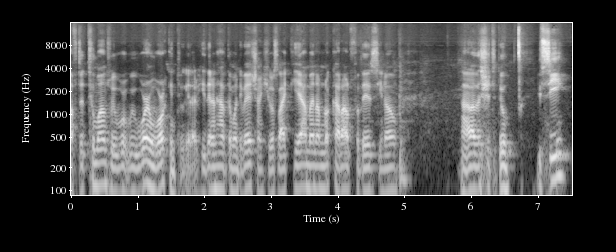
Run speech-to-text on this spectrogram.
After two months, we were we weren't working together. He didn't have the motivation. He was like, "Yeah, man, I'm not cut out for this. You know, I have other shit to do." You see,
